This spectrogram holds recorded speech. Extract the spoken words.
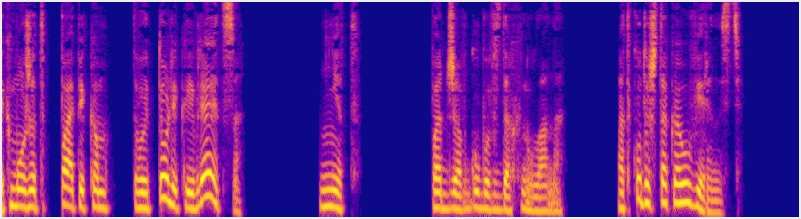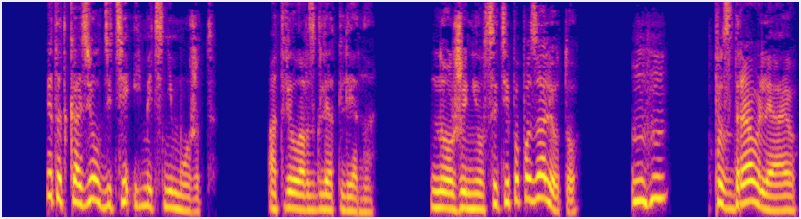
Так может, папиком твой Толик является? Нет. Поджав губы, вздохнула она. Откуда ж такая уверенность? Этот козел детей иметь не может. — отвела взгляд Лена. «Но женился типа по залету». «Угу. Поздравляю»,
